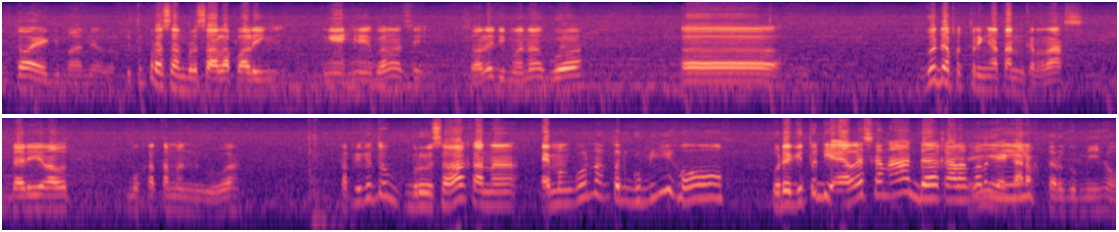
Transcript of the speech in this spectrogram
itu ya gimana lo? itu perasaan bersalah paling ngehe banget sih soalnya di mana gue eh gue dapat peringatan keras dari raut muka teman gue tapi gue tuh berusaha karena emang gue nonton Gumiho udah gitu di LS kan ada karakternya Iya karakter Gumiho.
